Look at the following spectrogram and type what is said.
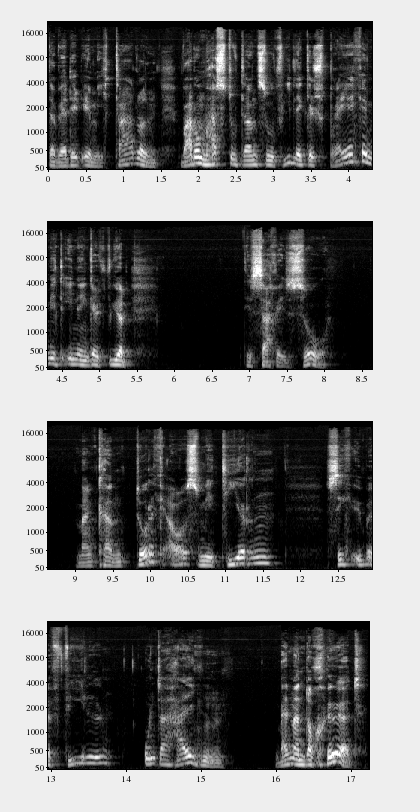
Da werdet ihr mich tadeln. Warum hast du dann so viele Gespräche mit ihnen geführt? Die Sache ist so. Man kann durchaus mit Tieren sich über viel unterhalten, weil man doch hört,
